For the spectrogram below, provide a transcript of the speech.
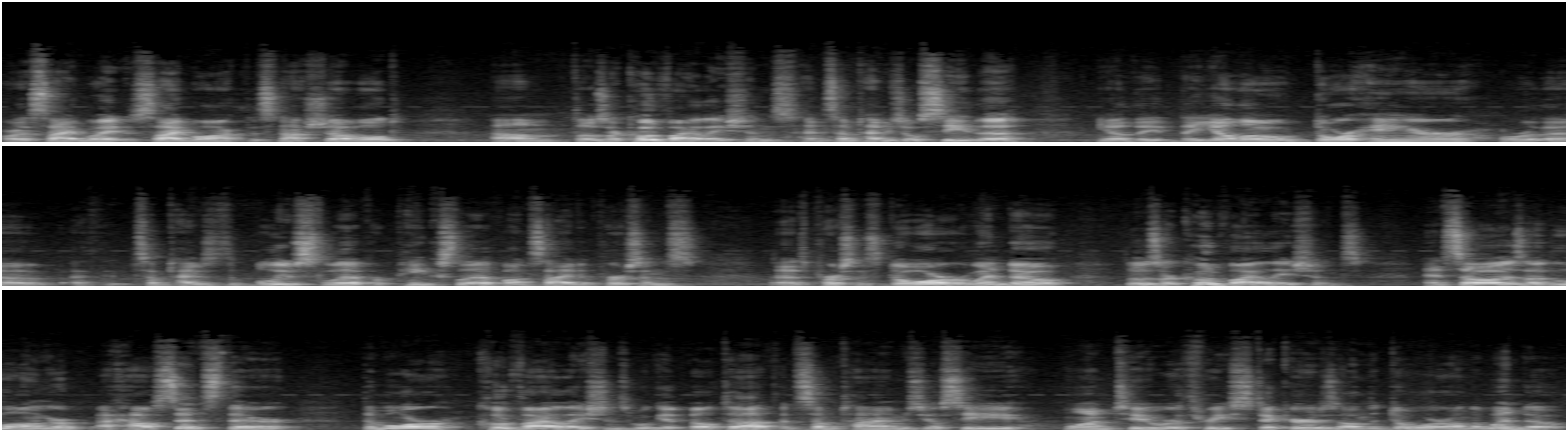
or the sidewalk sidewalk that's not shoveled um, those are code violations. And sometimes you'll see the you know the, the yellow door hanger or the sometimes the blue slip or pink slip on side of person's a person's door or window. Those are code violations. And so as a longer a house sits there the more code violations will get built up. And sometimes you'll see one, two, or three stickers on the door, on the window.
